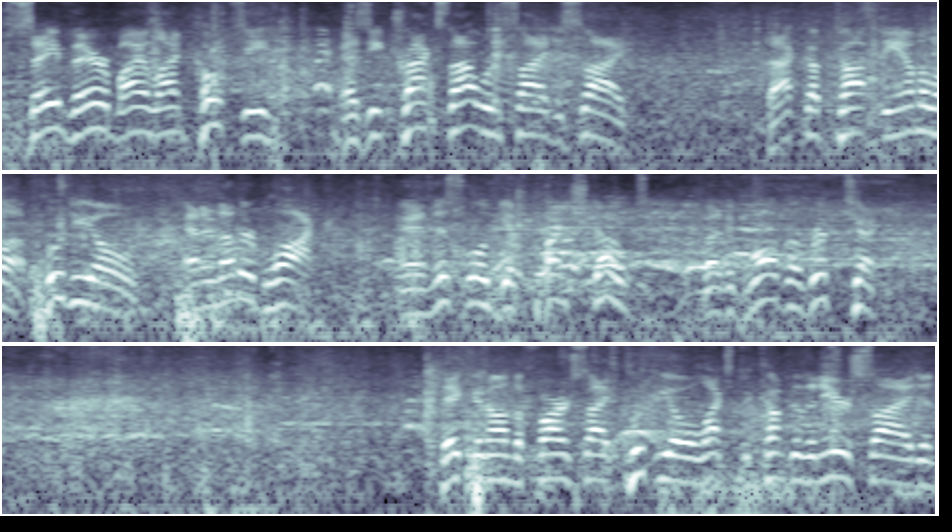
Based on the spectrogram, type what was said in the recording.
save there by Latkoczy as he tracks that one side to side. Back up top, Niemela, Puutio, and another block. And this will get punched out by the glove of Repcik. Taken on the far side, Puutio elects to come to the near side, and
